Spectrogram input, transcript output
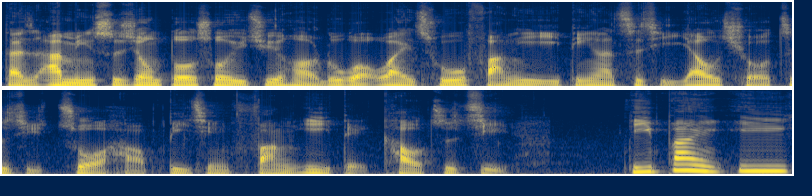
但是阿明师兄多说一句哈，如果外出防疫，一定要自己要求自己做好，毕竟防疫得靠自己。礼拜一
